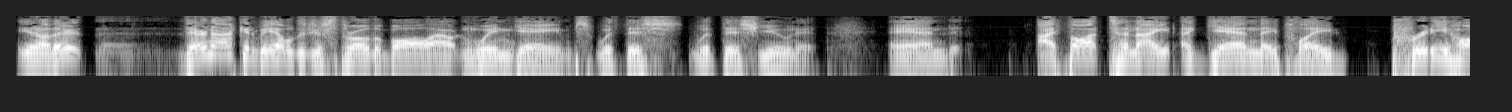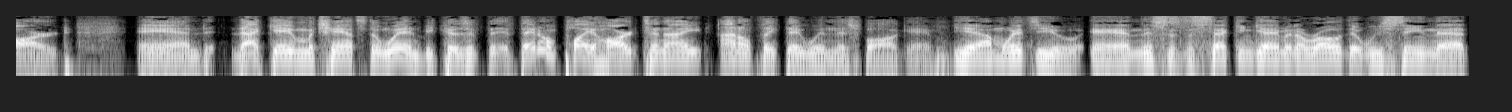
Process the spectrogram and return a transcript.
you know, they're they're not going to be able to just throw the ball out and win games with this with this unit. And I thought tonight again they played pretty hard, and that gave them a chance to win. Because if they, if they don't play hard tonight, I don't think they win this ball game. Yeah, I'm with you. And this is the second game in a row that we've seen that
